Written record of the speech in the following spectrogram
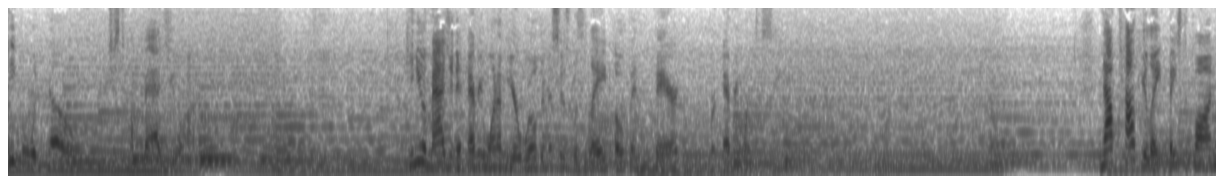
people would know just how bad you are. Can you imagine if every one of your wildernesses was laid open, bare for everyone to see? Now calculate based upon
